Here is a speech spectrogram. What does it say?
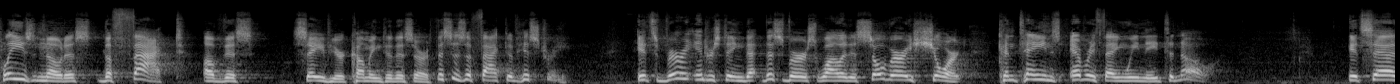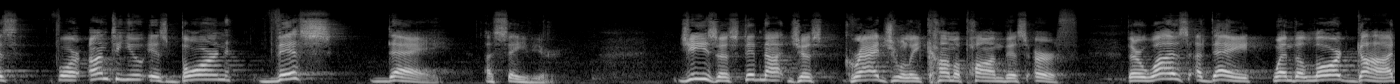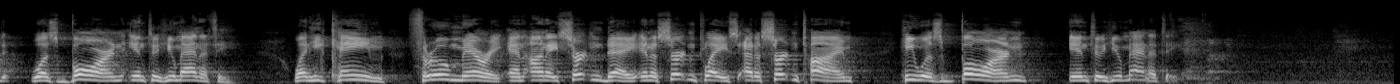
Please notice the fact of this Savior coming to this earth. This is a fact of history. It's very interesting that this verse, while it is so very short, contains everything we need to know. It says, For unto you is born this day a Savior. Jesus did not just gradually come upon this earth. There was a day when the Lord God was born into humanity, when he came through Mary, and on a certain day, in a certain place, at a certain time, he was born into humanity.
